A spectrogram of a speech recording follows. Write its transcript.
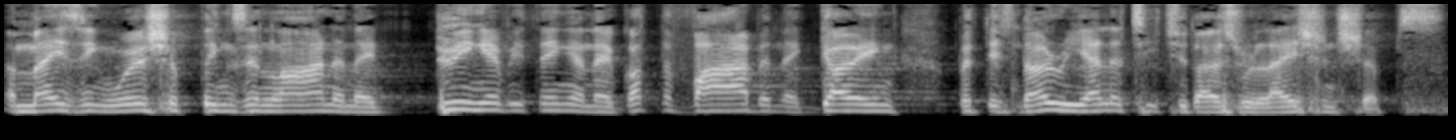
amazing worship things in line and they're doing everything and they've got the vibe and they're going, but there's no reality to those relationships.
